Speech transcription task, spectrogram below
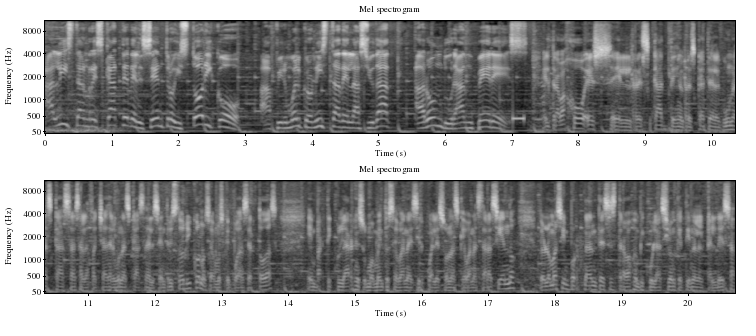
Alistan rescate del centro histórico, afirmó el cronista de la ciudad, Aarón Durán Pérez. El trabajo es el rescate, el rescate de algunas casas, a la fachada de algunas casas del centro histórico, no sabemos que puedan ser todas, en particular en su momento se van a decir cuáles son las que van a estar haciendo, pero lo más importante es ese trabajo en vinculación que tiene la alcaldesa,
